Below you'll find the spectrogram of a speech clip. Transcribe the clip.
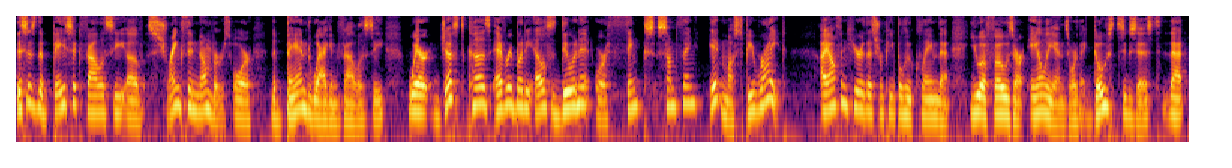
This is the basic fallacy of strength in numbers, or the bandwagon fallacy, where just cause everybody else is doing it or thinks something, it must be right. I often hear this from people who claim that UFOs are aliens or that ghosts exist, that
